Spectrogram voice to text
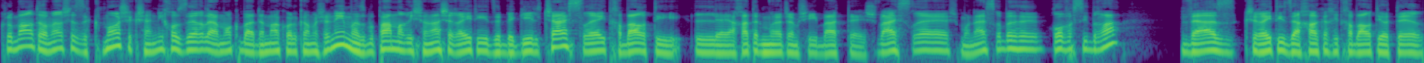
כלומר, אתה אומר שזה כמו שכשאני חוזר לעמוק באדמה כל כמה שנים, אז בפעם הראשונה שראיתי את זה בגיל 19, התחברתי לאחת הדמויות שם שהיא בת 17, אה, 18 ברוב הסדרה, ואז כשראיתי את זה אחר כך התחברתי יותר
